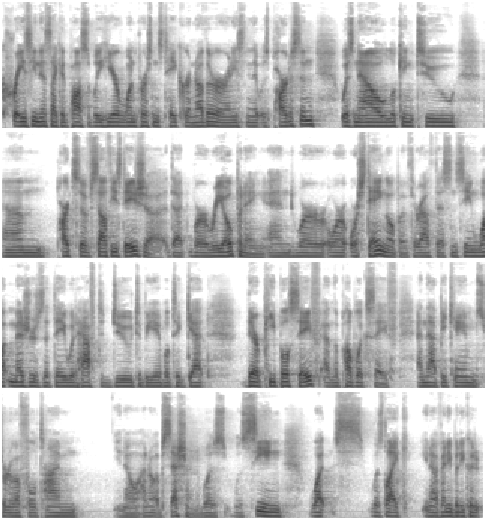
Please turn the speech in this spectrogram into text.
craziness I could possibly hear one person's take or another or anything that was partisan was now looking to um, parts of Southeast Asia that were reopening and were or or staying open throughout this and seeing what measures that they would have to do to be able to get their people safe and the public safe. And that became sort of a full time, you know, I don't know, obsession was, was seeing what was like, you know, if anybody could,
